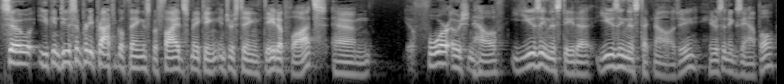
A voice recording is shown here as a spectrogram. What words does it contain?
So you can do some pretty practical things besides making interesting data plots um, for ocean health using this data, using this technology. Here's an example.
